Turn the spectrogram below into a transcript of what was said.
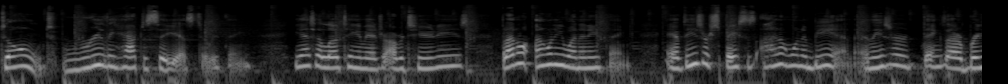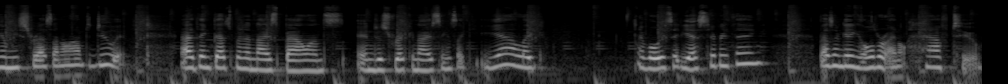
don't really have to say yes to everything. Yes, I love taking advantage of opportunities, but I don't own on anything. And if these are spaces I don't want to be in, and these are things that are bringing me stress, I don't have to do it. And I think that's been a nice balance and just recognizing it's like, yeah, like I've always said yes to everything, but as I'm getting older, I don't have to.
